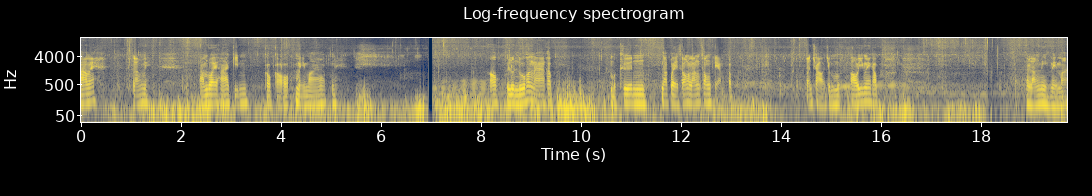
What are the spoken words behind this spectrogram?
มาไหมหลังนี่ตามรอยหากินเก่าๆไม่มาครับนี่เอาไปลุ้นดูข้างหน้าครับ เมื่อคืนดักไว้สองหลังสองแต้มครับ ตอนเช้าจะเอาอีกไหมครับหลังนี่ไม่มา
